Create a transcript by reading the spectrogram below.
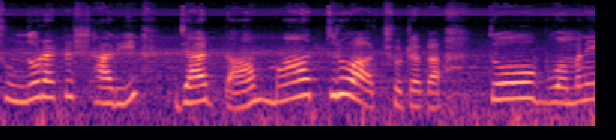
সুন্দর একটা শাড়ি যার দাম মাত্র আটশো টাকা। তো মানে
